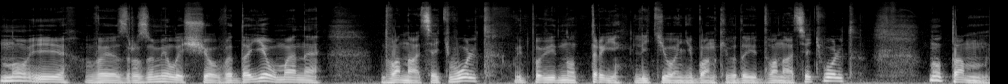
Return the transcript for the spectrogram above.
Ну і ви зрозуміли, що видає у мене 12 вольт. Відповідно, 3 літіонні банки видають 12 вольт. Ну там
